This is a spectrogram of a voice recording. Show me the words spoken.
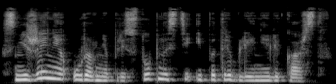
снижение уровня преступности и потребления лекарств.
